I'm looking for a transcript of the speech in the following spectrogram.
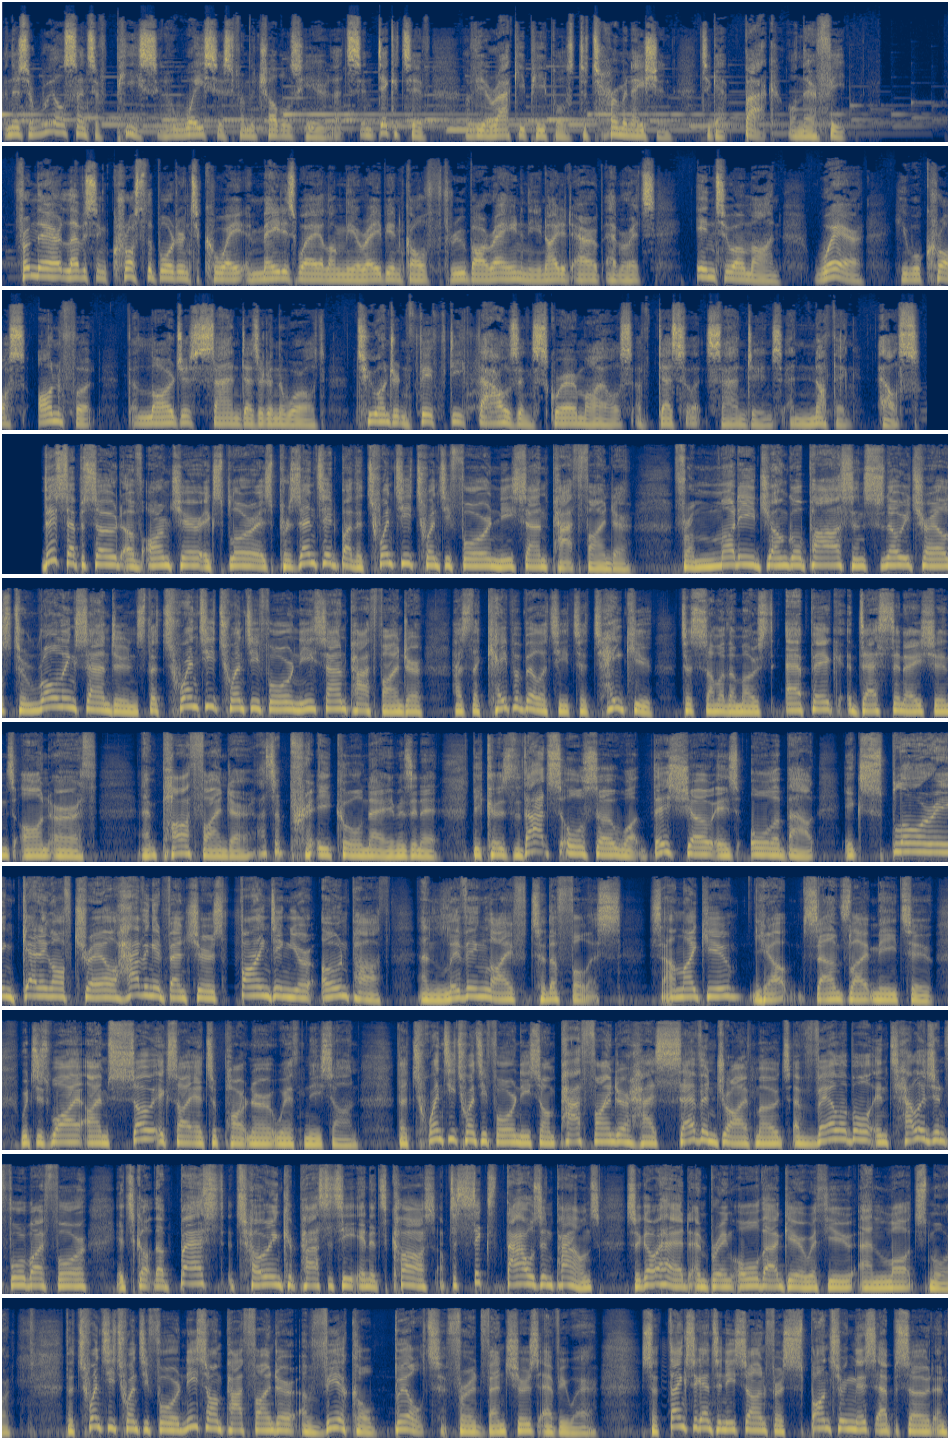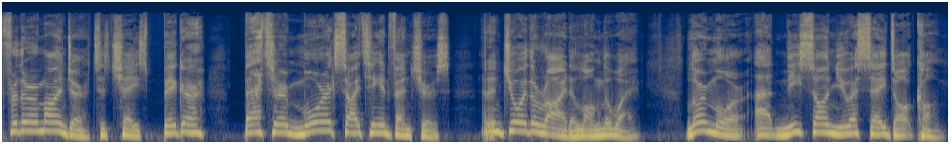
And there's a real sense of peace and oasis from the troubles here that's indicative of the Iraqi people's determination to get back on their feet. From there, Levison crossed the border into Kuwait and made his way along the Arabian Gulf through Bahrain and the United Arab Emirates into Oman, where he will cross on foot the largest sand desert in the world 250,000 square miles of desolate sand dunes and nothing else. This episode of Armchair Explorer is presented by the 2024 Nissan Pathfinder. From muddy jungle paths and snowy trails to rolling sand dunes, the 2024 Nissan Pathfinder has the capability to take you to some of the most epic destinations on Earth. And Pathfinder, that's a pretty cool name, isn't it? Because that's also what this show is all about exploring, getting off trail, having adventures, finding your own path, and living life to the fullest. Sound like you? Yep, sounds like me too. Which is why I'm so excited to partner with Nissan. The 2024 Nissan Pathfinder has seven drive modes, available intelligent 4x4. It's got the best towing capacity in its class, up to 6,000 pounds. So go ahead and bring all that gear with you and lots more. The 2024 Nissan Pathfinder, a vehicle built for adventures everywhere. So thanks again to Nissan for sponsoring this episode and for the reminder to chase bigger, better, more exciting adventures and enjoy the ride along the way. Learn more at nissanusa.com.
